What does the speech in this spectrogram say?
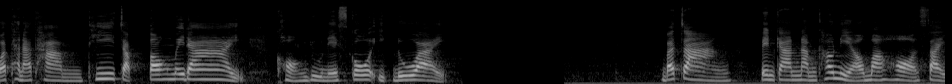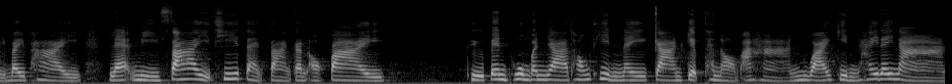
วัฒนธรรมที่จับต้องไม่ได้ของยูเนสโกอีกด้วย บะจางเป็นการนำข้าวเหนียวมาห่อใส่ใบไผ่และมีไส้ที่แตกต่างกันออกไป ถือเป็นภูมิปัญญาท้องถิ่นในการเก็บถนอมอาหารไว้กินให้ได้นาน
